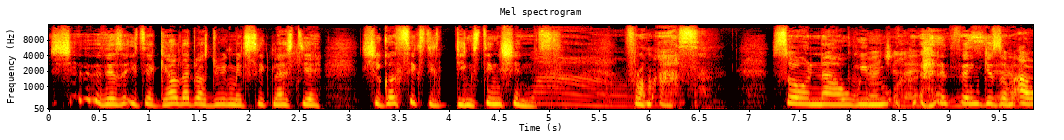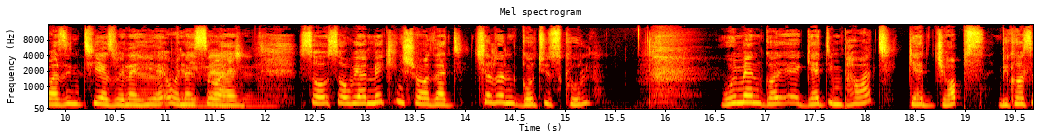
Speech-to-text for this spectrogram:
she, there's it's a girl that was doing matric last year. She got six distinctions. Wow from us. So now we thank you so much. I was in tears when yeah, I hear when I, I saw imagine. her. So so we are making sure that children go to school, women go eh, get empowered, get jobs because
